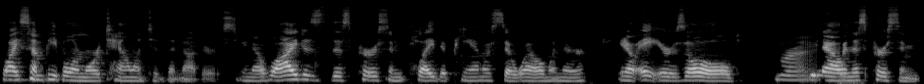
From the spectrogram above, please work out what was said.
why some people are more talented than others. You know, why does this person play the piano so well when they're you know eight years old? Right. You know, and this person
